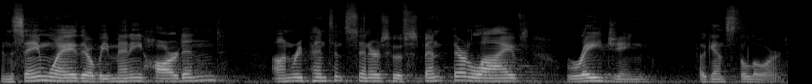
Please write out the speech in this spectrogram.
In the same way, there will be many hardened, unrepentant sinners who have spent their lives raging against the Lord,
